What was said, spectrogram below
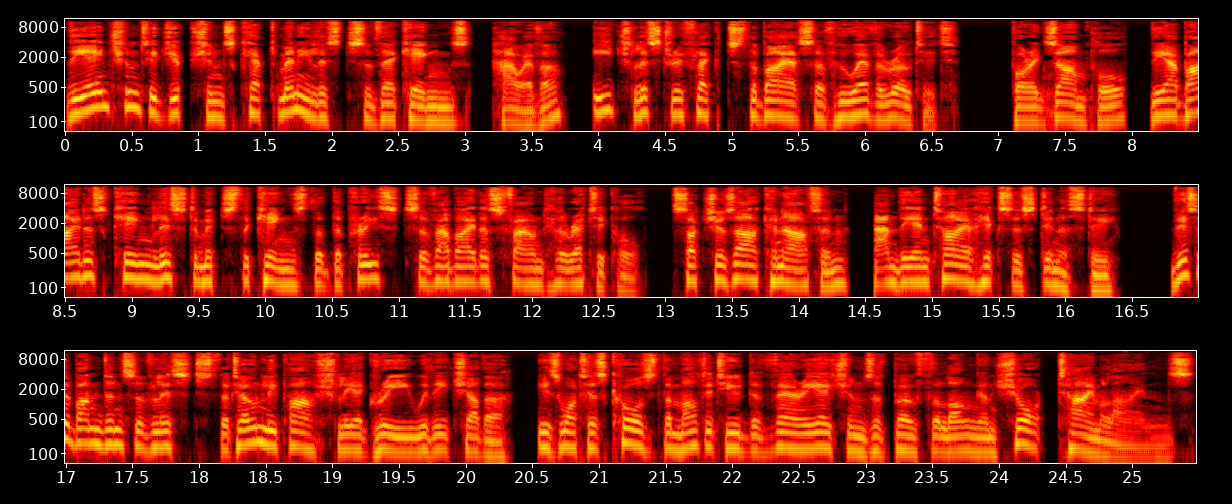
The ancient Egyptians kept many lists of their kings, however, each list reflects the bias of whoever wrote it. For example, the Abydos king list omits the kings that the priests of Abydos found heretical, such as Akhenaten, and the entire Hyksos dynasty. This abundance of lists that only partially agree with each other, is what has caused the multitude of variations of both the long and short timelines.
